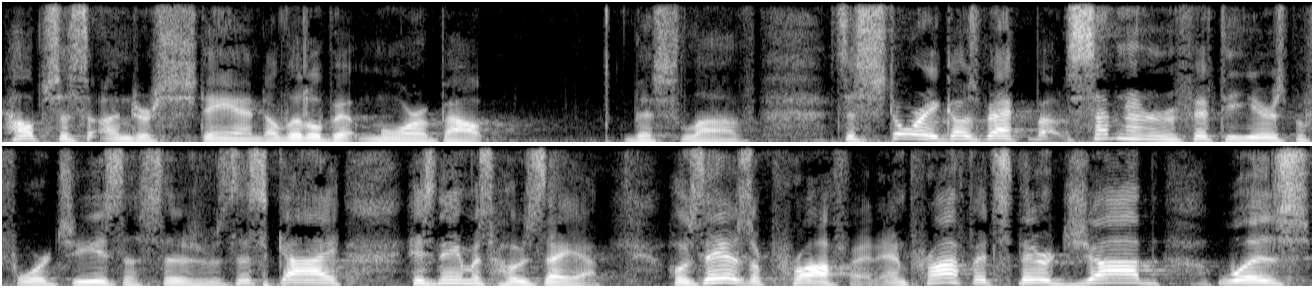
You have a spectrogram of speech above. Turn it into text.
helps us understand a little bit more about this love. A story, goes back about 750 years before Jesus. There was this guy, his name was Hosea. Hosea is a prophet, and prophets, their job was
